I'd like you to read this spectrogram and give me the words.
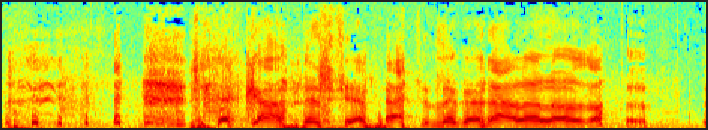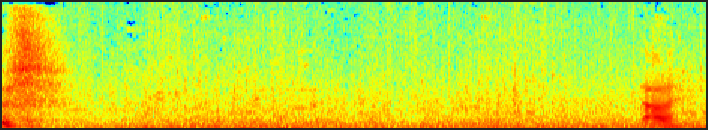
Cabrón, siempre haciendo cosas a lo loco. Dale.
